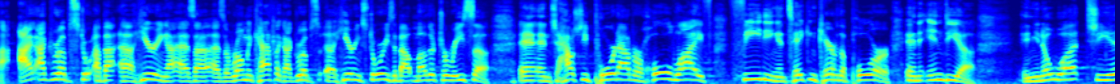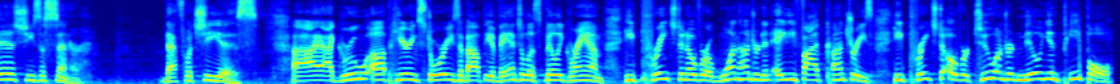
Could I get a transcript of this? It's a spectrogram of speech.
I, I grew up sto- about uh, hearing, uh, as a, as a Roman Catholic, I grew up uh, hearing stories about Mother Teresa and, and how she poured out her whole life feeding and taking care of the poor in India. And you know what she is? She's a sinner. That's what she is. I, grew up hearing stories about the evangelist Billy Graham. He preached in over 185 countries, he preached to over 200 million people.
